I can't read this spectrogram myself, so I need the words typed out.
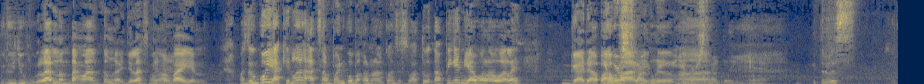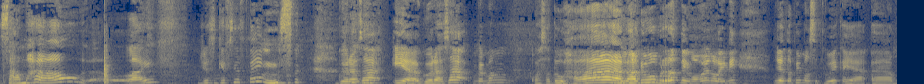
tujuh bulan lentang lantung nggak jelas mau Bener. ngapain. Maksud gue yakin lah at some point gue bakal melakukan sesuatu tapi kan di awal awalnya nggak ada you were apa-apa gitu. you were struggling yeah. terus somehow life just gives you things. Gue rasa iya gue rasa memang kuasa Tuhan. Aduh berat nih ngomongnya kalau ini. Ya tapi maksud gue kayak em,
